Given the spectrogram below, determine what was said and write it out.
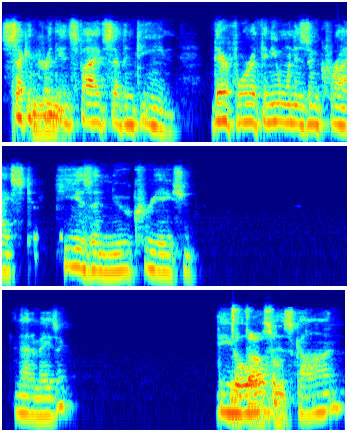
2nd mm-hmm. Corinthians 5 17. Therefore, if anyone is in Christ, he is a new creation. Isn't that amazing? The That's old awesome. is gone,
